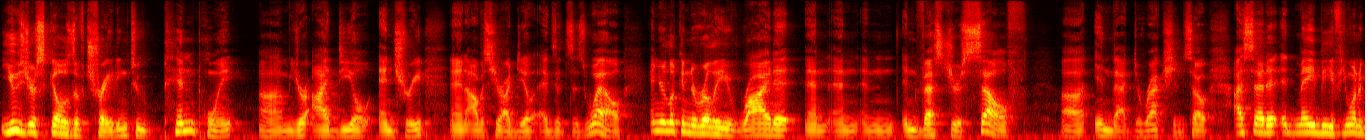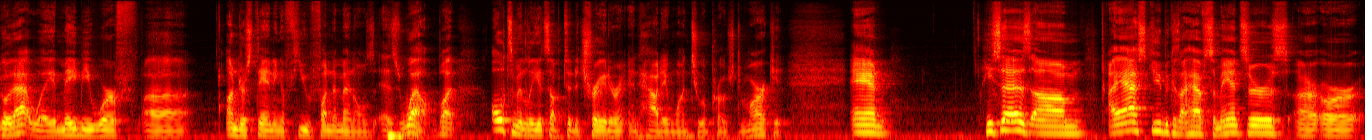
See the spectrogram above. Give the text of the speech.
use your skills of trading to pinpoint um, your ideal entry and obviously your ideal exits as well. And you're looking to really ride it and and and invest yourself. Uh, in that direction. So I said it, it, may be, if you want to go that way, it may be worth uh, understanding a few fundamentals as well. But ultimately, it's up to the trader and how they want to approach the market. And he says, um, I ask you because I have some answers, or, or,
